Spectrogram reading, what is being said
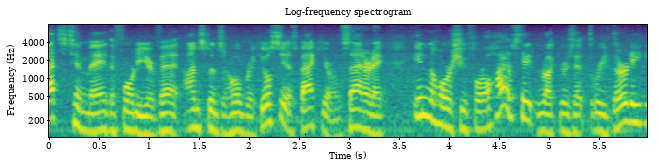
that's Tim May, the 40-year vet. I'm Spencer Holbrook. You'll see us back here on Saturday in the Horseshoe for Ohio State and Rutgers at 3:30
